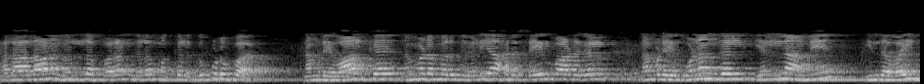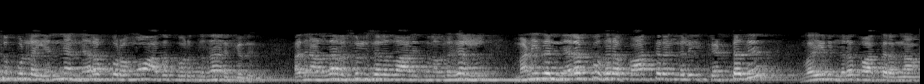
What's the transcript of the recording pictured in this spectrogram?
ஹலாலான நல்ல பலன்களை மக்களுக்கு கொடுப்பார். நம்முடைய வாழ்க்கை நம்மிடமிருந்து வெளியாகிற செயல்பாடுகள் நம்முடைய குணங்கள் எல்லாமே இந்த வயிற்றுக்குள்ள என்ன நிரப்புறமோ அதை பொறுத்து தான் இருக்குது. அதனாலதான் ரசூல் செல்லா அலிஸ்லாம் அவர்கள் மனிதன் நிரப்புகிற பாத்திரங்களில் கெட்டது வயிறுங்கிற பாத்திரம் தான்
